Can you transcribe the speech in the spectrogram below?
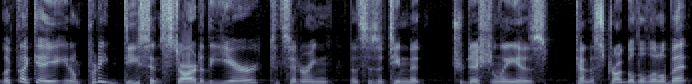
looked like a you know pretty decent start of the year, considering this is a team that traditionally has kind of struggled a little bit.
